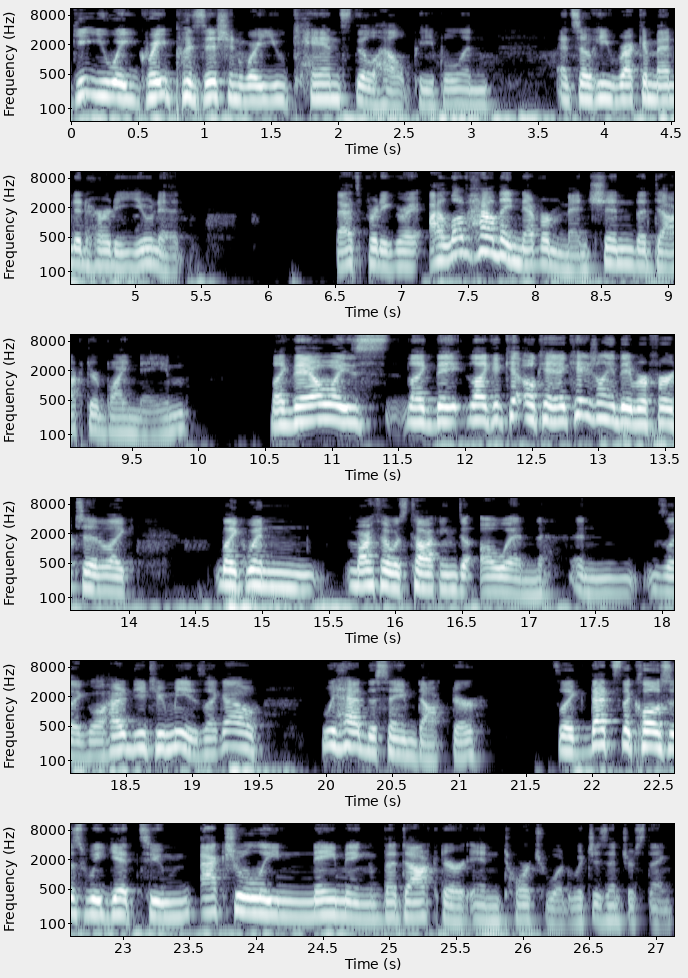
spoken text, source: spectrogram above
get you a great position where you can still help people and and so he recommended her to unit. That's pretty great. I love how they never mention the doctor by name. Like they always like they like okay, occasionally they refer to like like when Martha was talking to Owen and was like, "Well, how did you two meet?" It's like, "Oh, we had the same doctor." It's like that's the closest we get to actually naming the Doctor in Torchwood, which is interesting.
